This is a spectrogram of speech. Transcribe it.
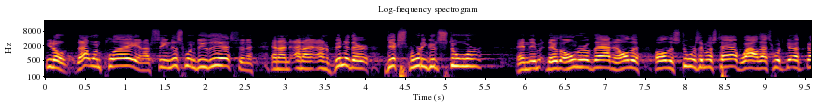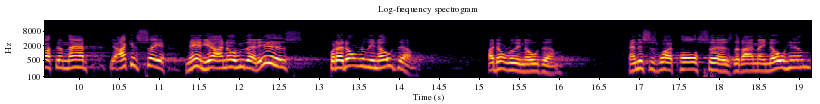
you know, that one play, and I've seen this one do this, and, and, I, and, I, and I've been to their Dick's Sporting Goods store, and they, are the owner of that, and all the, all the stores they must have. Wow, that's what got, got them that. Yeah, I can say, man, yeah, I know who that is, but I don't really know them. I don't really know them. And this is why Paul says that I may know him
